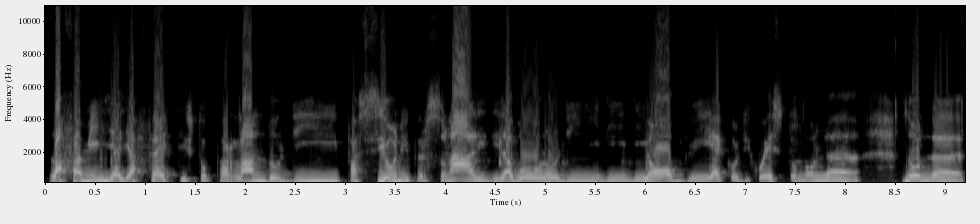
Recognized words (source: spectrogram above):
la famiglia, gli affetti, sto parlando di passioni personali, di lavoro, di, di, di hobby, ecco di questo, non, non,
